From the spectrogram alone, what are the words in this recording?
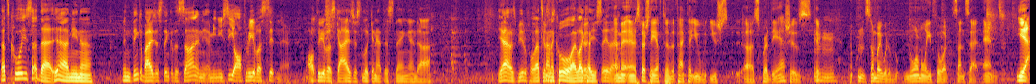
that's cool. You said that. Yeah, I mean, uh, and think about it. Just think of the sun, and I mean, you see all three of us sitting there, all three of us guys just looking at this thing, and uh, Yeah, it was beautiful. That's kind of cool. I like uh, how you say that. I mean, and especially after the fact that you you uh, spread the ashes, Mm-hmm. somebody would have normally thought sunset end, yeah,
